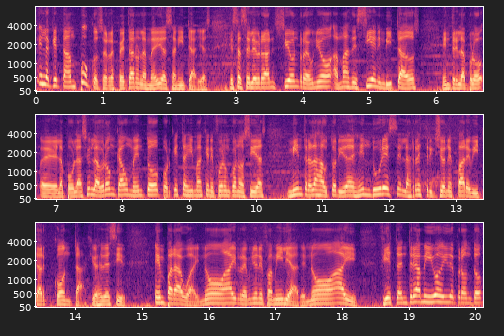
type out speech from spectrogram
en la que tampoco se respetaron las medidas sanitarias. Esta celebración reunió a más de 100 invitados. Entre la, eh, la población la bronca aumentó porque estas imágenes fueron conocidas mientras las autoridades endurecen las restricciones para evitar contagios. Es decir, en Paraguay no hay reuniones familiares, no hay fiesta entre amigos y de pronto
